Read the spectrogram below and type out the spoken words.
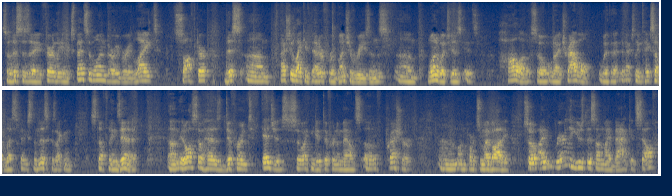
So this is a fairly inexpensive one, very, very light, softer. This, um, I actually like it better for a bunch of reasons. Um, one of which is it's hollow, so when I travel with it, it actually takes up less space than this because I can stuff things in it. Um, it also has different edges, so I can get different amounts of pressure um, on parts of my body. So I rarely use this on my back itself.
